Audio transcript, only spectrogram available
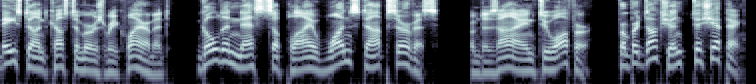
Based on customers' requirement, Goldenest supply one-stop service from design to offer, from production to shipping,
